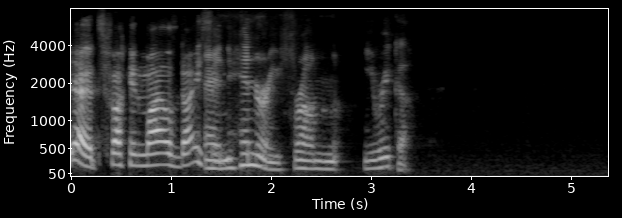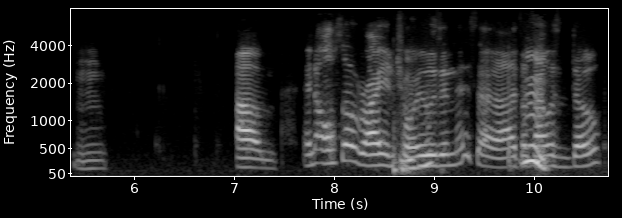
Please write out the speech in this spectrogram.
yeah, it's fucking Miles Dyson. and Henry from Eureka. hmm Um, and also Ryan Choi Mhm. was in this. Uh, I thought Hmm. that was dope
